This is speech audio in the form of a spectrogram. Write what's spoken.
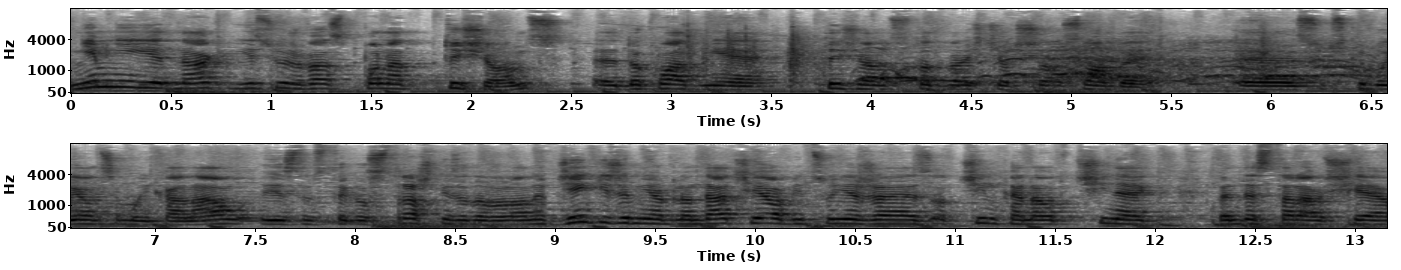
Niemniej jednak jest już Was ponad 1000, e, dokładnie 1123 osoby subskrybujące mój kanał. Jestem z tego strasznie zadowolony. Dzięki, że mnie oglądacie. Obiecuję, że z odcinka na odcinek będę starał się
